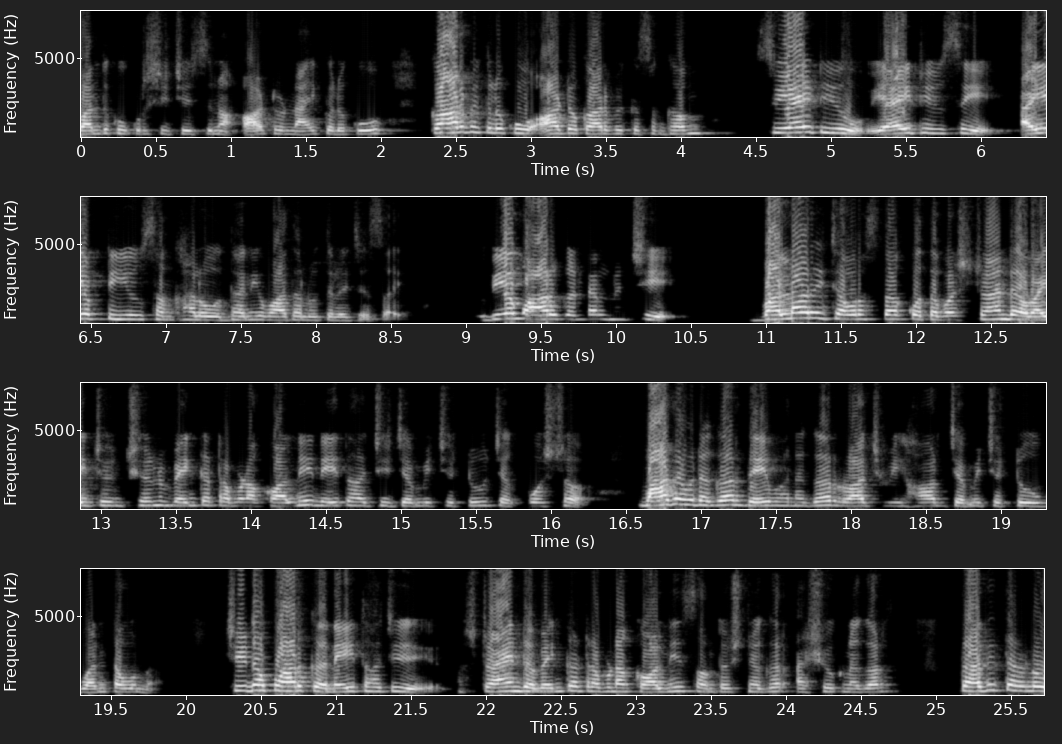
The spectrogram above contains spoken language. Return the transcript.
బంద్కు కృషి చేసిన ఆటో నాయకులకు కార్మికులకు ఆటో కార్మిక సంఘం సిఐటియు ఏఐటియుసి ఐఎఫ్టియు సంఘాలు ధన్యవాదాలు తెలియజేశాయి. ఉదయం ఆరు గంటల నుంచి బళ్ళారి చౌరస్తా కొత్త bus stand Y junction Venkataramana colony Netaji జమ్మి చెట్టు చెక్ పోస్ట్ మాధవ్ నగర్ దేవానగర్ రాజ్ విహార్ జమ్మి చెట్టు వన్ టౌన్ చిన్న park Netaji stand Venkataramana colony Santosh Nagar Ashok Nagar తదితరులు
